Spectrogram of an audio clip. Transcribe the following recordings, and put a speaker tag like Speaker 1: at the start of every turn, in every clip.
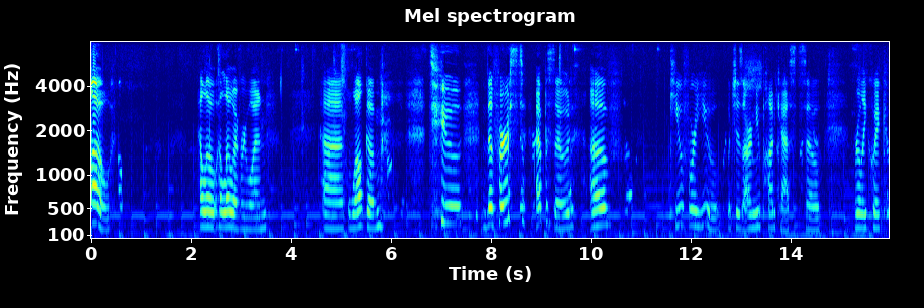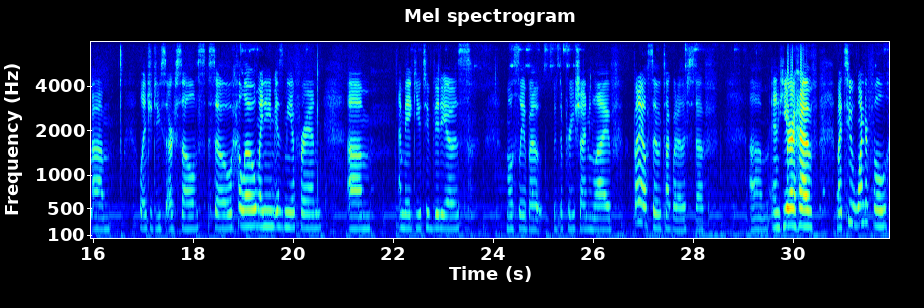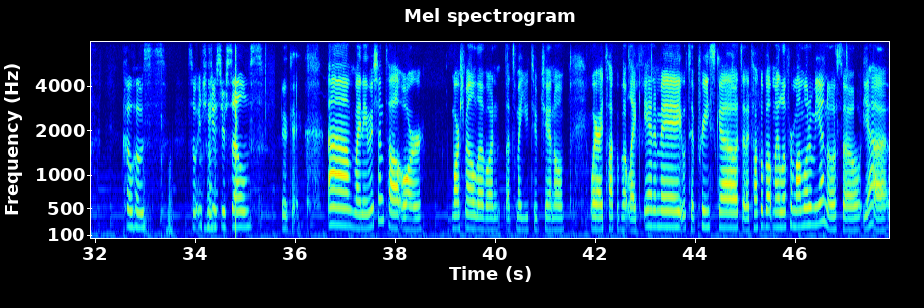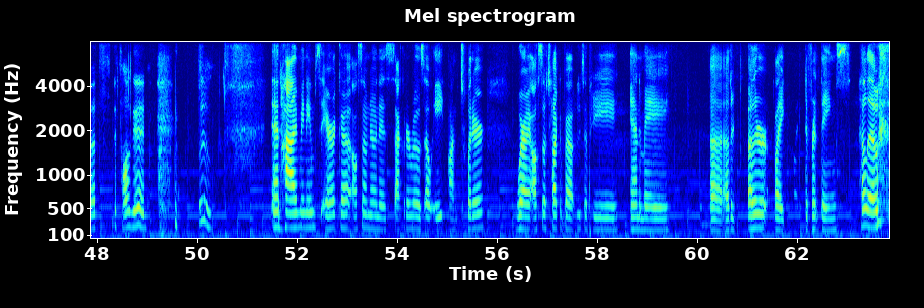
Speaker 1: Hello. Hello, hello everyone. Uh, welcome to the first episode of Q4U, which is our new podcast. So, really quick, um, we'll introduce ourselves. So, hello, my name is Mia Fran. Um, I make YouTube videos, mostly about the pre Shining Live, but I also talk about other stuff. Um, and here I have my two wonderful co-hosts. So introduce yourselves.
Speaker 2: Okay. Um, my name is Chantal, or Marshmallow Love on. That's my YouTube channel, where I talk about like anime, Utapri Scouts, and I talk about my love for Mamoru Miyano. So yeah, that's it's all good.
Speaker 1: Woo.
Speaker 3: And hi, my name's Erica, also known as Sakura Rose 08 on Twitter, where I also talk about Utapri, anime, uh, other other like different things. Hello.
